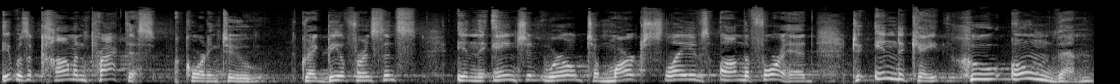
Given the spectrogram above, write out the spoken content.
it was a common practice, according to Greg Beale, for instance, in the ancient world to mark slaves on the forehead to indicate who owned them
